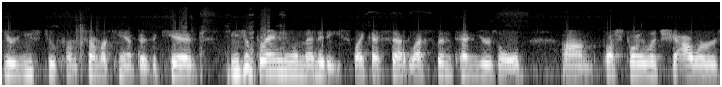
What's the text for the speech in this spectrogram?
you're used to from summer camp as a kid. These are brand new amenities. Like I said, less than 10 years old. Um, flush toilets, showers.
